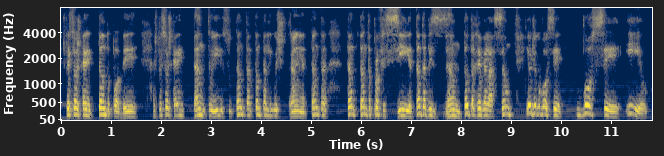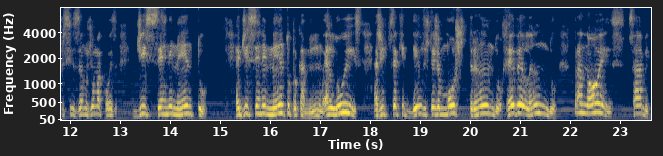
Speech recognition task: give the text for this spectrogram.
As pessoas querem tanto poder, as pessoas querem tanto isso, tanta, tanta língua estranha, tanta, tanta, tanta profecia, tanta visão, tanta revelação. E eu digo você, você e eu precisamos de uma coisa: discernimento é discernimento para o caminho, é luz. A gente precisa que Deus esteja mostrando, revelando para nós, sabe?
